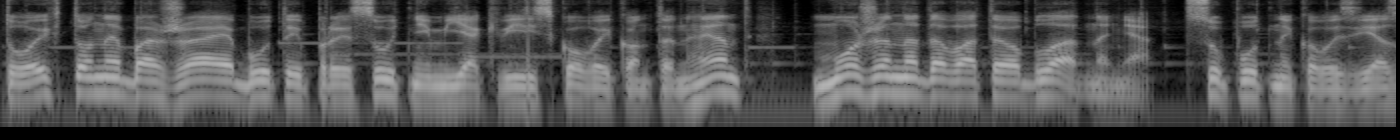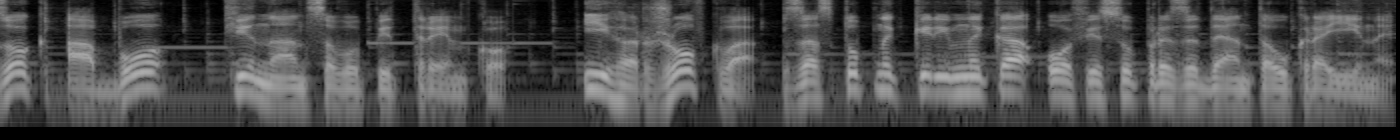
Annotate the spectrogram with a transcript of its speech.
Той, хто не бажає бути присутнім як військовий контингент, може надавати обладнання, супутниковий зв'язок або фінансову підтримку. Ігор Жовква, заступник керівника Офісу президента України.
